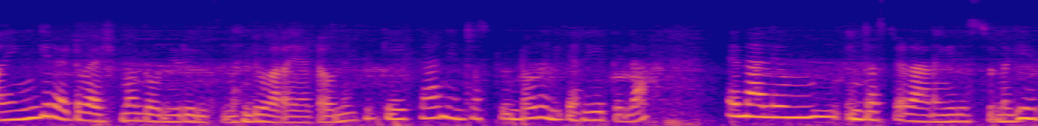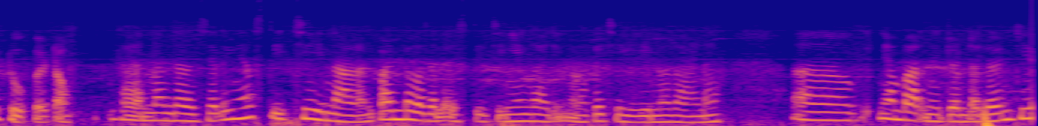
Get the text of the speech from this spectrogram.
ഭയങ്കരമായിട്ട് വിഷമം തോന്നിയൊരു ഇൻസിഡന്റ് പറയാം കേട്ടോ നിങ്ങൾക്ക് കേൾക്കാൻ ഇൻട്രസ്റ്റ് ഉണ്ടോ എന്ന് എനിക്കറിയത്തില്ല. എന്നാലും ഇൻട്രസ്റ്റഡ് ആണെങ്കിൽ ജസ്റ്റ് ഒന്ന് കേട്ടു കേട്ടോ. കാരണം എന്താണെന്ന് വെച്ചാൽ ഞാൻ സ്റ്റിച്ച് ചെയ്യുന്ന ആളാണ്. പണ്ട് മുതലേ സ്റ്റിച്ചിങ്ങും കാര്യങ്ങളൊക്കെ ചെയ്യുന്നതാണ്. ഞാൻ പറഞ്ഞിട്ടുണ്ടല്ലോ എനിക്ക്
